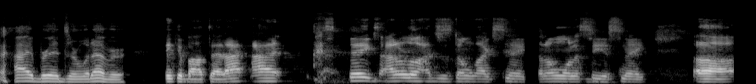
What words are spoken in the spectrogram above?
hybrids or whatever. Think about that. I, I snakes. I don't know. I just don't like snakes. I don't want to see a snake. Uh,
